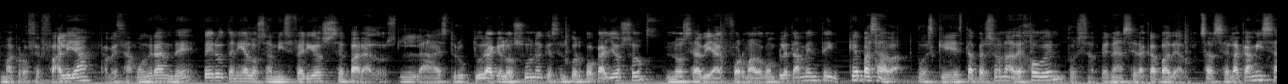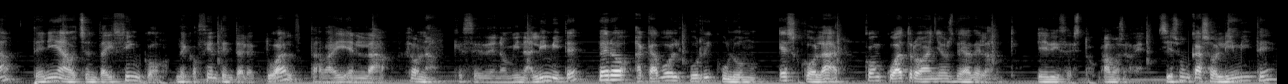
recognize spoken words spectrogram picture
macrocefalia, cabeza muy grande, pero tenía los hemisferios separados. La estructura que los une, que es el cuerpo calloso, no se había formado completamente. ¿Qué pasaba? Pues que esta persona de joven, pues apenas era capaz de abrocharse la camisa, tenía 85 de cociente intelectual, estaba ahí en la zona que se denomina límite, pero acabó el currículum escolar con 4 años de adelanto. Y dice esto, vamos a ver, si es un caso límite,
